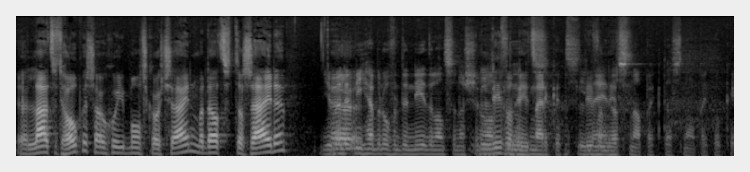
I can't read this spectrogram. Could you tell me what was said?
Eh, laat het hopen, zou een goede bondscoach zijn. Maar dat terzijde. Je wil het niet hebben over de Nederlandse nationale Liever niet. Ik merk het. Liever nee, niet. dat snap ik, dat snap ik. Oké.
